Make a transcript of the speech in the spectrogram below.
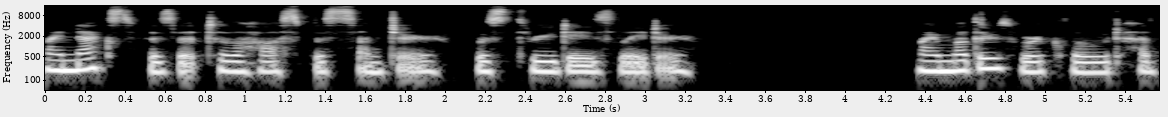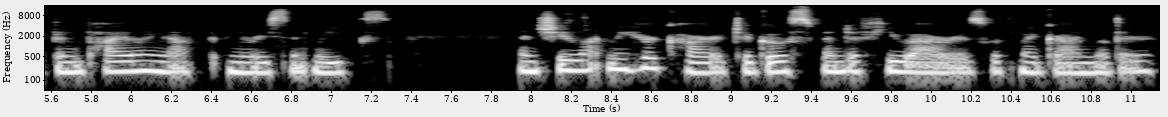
My next visit to the hospice center was three days later. My mother's workload had been piling up in recent weeks, and she lent me her car to go spend a few hours with my grandmother.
